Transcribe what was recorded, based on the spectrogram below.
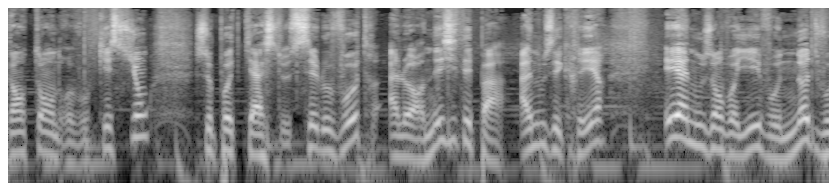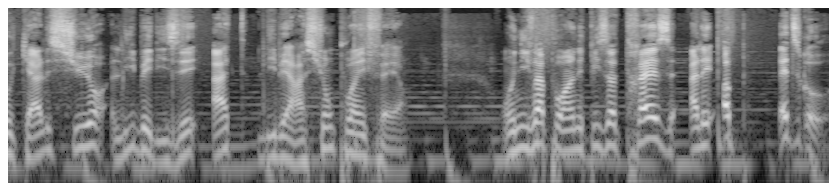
d'entendre vos questions. Ce podcast, c'est le vôtre, alors n'hésitez pas à nous écrire et à nous envoyer vos notes vocales sur libellisé.libération.fr. On y va pour un épisode 13. Allez hop, let's go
